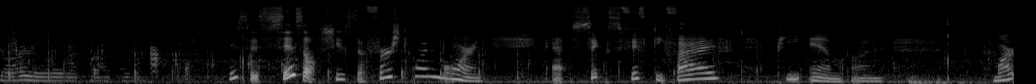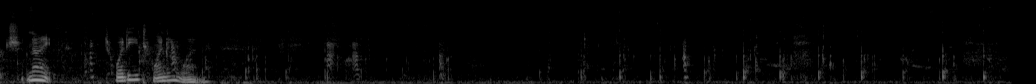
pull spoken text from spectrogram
darling little puppy. This is Sizzle. She's the first one born at 6.55 p.m. on March 9th, 2021.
